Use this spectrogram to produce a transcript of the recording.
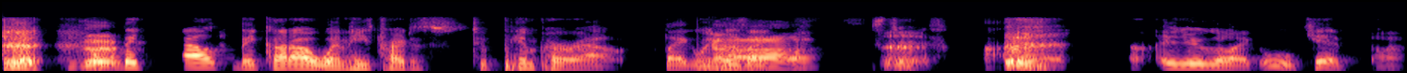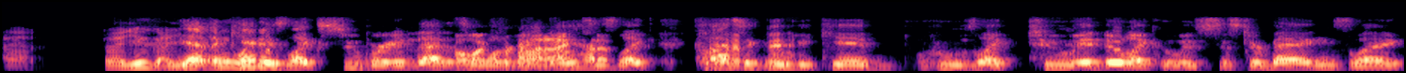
no. The They cut out. They cut out when he tried to to pimp her out, like when he's like, and you go like, "Ooh, kid." Uh, Well, you got Yeah, the kid is like super into that. That's Oh, I of forgot, my I notes. had a- like I had a classic movie kid who's like too into like who his sister bangs. Like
